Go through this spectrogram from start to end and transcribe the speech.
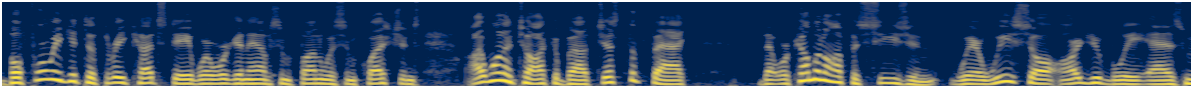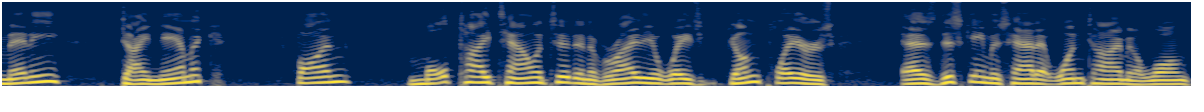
Before we get to three cuts, Dave, where we're going to have some fun with some questions, I want to talk about just the fact that we're coming off a season where we saw arguably as many dynamic, fun, multi talented, in a variety of ways, young players as this game has had at one time in a long,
